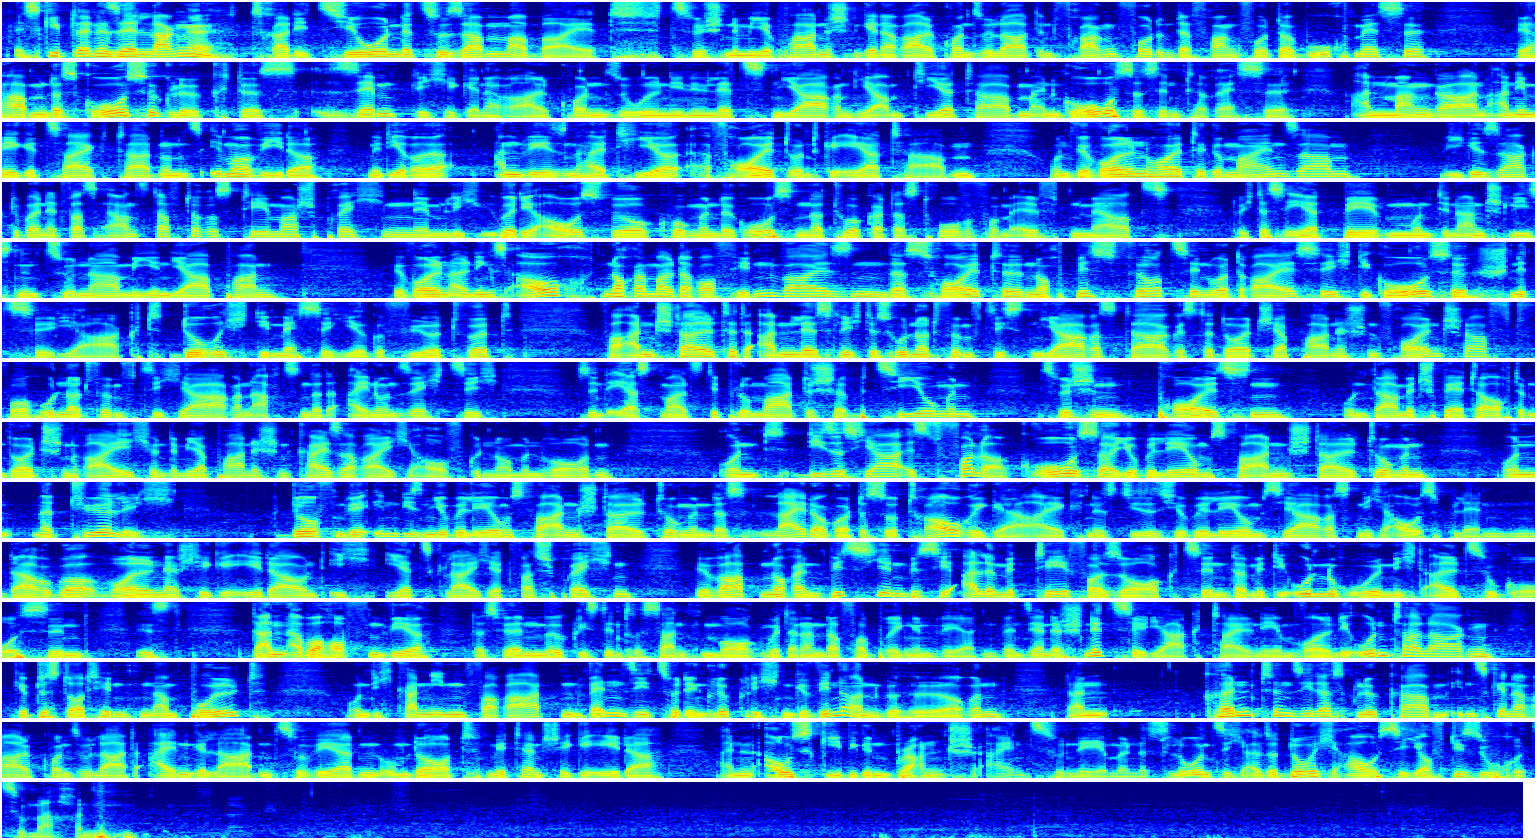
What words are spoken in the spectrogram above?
Es gibt eine sehr lange Tradition der Zusammenarbeit zwischen dem japanischen Generalkonsulat in Frankfurt und der Frankfurter Buchmesse. Wir haben das große Glück, dass sämtliche Generalkonsuln, die in den letzten Jahren hier amtiert haben, ein großes Interesse an Manga, an Anime gezeigt haben und uns immer wieder mit ihrer Anwesenheit hier erfreut und geehrt haben. Und wir wollen heute gemeinsam, wie gesagt, über ein etwas ernsthafteres Thema sprechen, nämlich über die Auswirkungen der großen Naturkatastrophe vom 11. März durch das Erdbeben und den anschließenden Tsunami in Japan. Wir wollen allerdings auch noch einmal darauf hinweisen, dass heute noch bis 14.30 Uhr die große Schnitzeljagd durch die Messe hier geführt wird, veranstaltet anlässlich des 150. Jahrestages der deutsch-japanischen Freundschaft. Vor 150 Jahren, 1861, sind erstmals diplomatische Beziehungen zwischen Preußen und damit später auch dem Deutschen Reich und dem Japanischen Kaiserreich aufgenommen worden. Und dieses Jahr ist voller großer Jubiläumsveranstaltungen und natürlich dürfen wir in diesen Jubiläumsveranstaltungen das leider Gottes so traurige Ereignis dieses Jubiläumsjahres nicht ausblenden. Darüber wollen Herr Shigeeda und ich jetzt gleich etwas sprechen. Wir warten noch ein bisschen, bis Sie alle mit Tee versorgt sind, damit die Unruhe nicht allzu groß sind, ist. Dann aber hoffen wir, dass wir einen möglichst interessanten Morgen miteinander verbringen werden. Wenn Sie an der Schnitzeljagd teilnehmen wollen, die Unterlagen gibt es dort hinten am Pult. Und ich kann Ihnen verraten, wenn Sie zu den glücklichen Gewinnern gehören, dann könnten Sie das Glück haben, ins Generalkonsulat eingeladen zu werden, um dort mit Herrn Shigeeda einen ausgiebigen Brunch einzunehmen. Es lohnt sich also durchaus, sich auf die Suche zu machen.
